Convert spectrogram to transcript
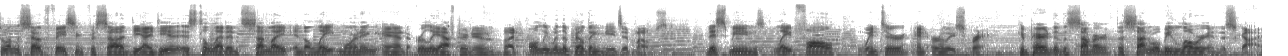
So on the south-facing facade, the idea is to let in sunlight in the late morning and early afternoon, but only when the building needs it most. This means late fall, winter, and early spring. Compared to the summer, the sun will be lower in the sky.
